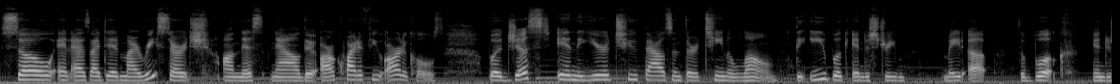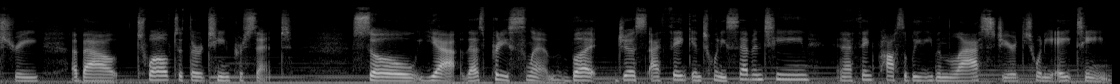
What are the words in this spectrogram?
So, and as I did my research on this, now there are quite a few articles, but just in the year 2013 alone, the ebook industry made up the book industry about 12 to 13 percent. So, yeah, that's pretty slim. But just I think in 2017 and I think possibly even last year, 2018,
